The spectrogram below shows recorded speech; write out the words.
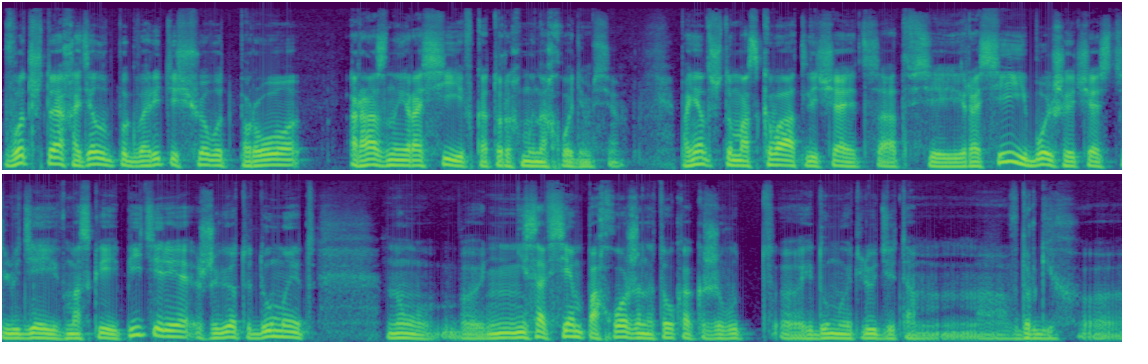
Вот что я хотел бы поговорить еще вот про разные России, в которых мы находимся. Понятно, что Москва отличается от всей России, и большая часть людей в Москве и Питере живет и думает, ну, не совсем похоже на то, как живут э, и думают люди там э, в других э,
